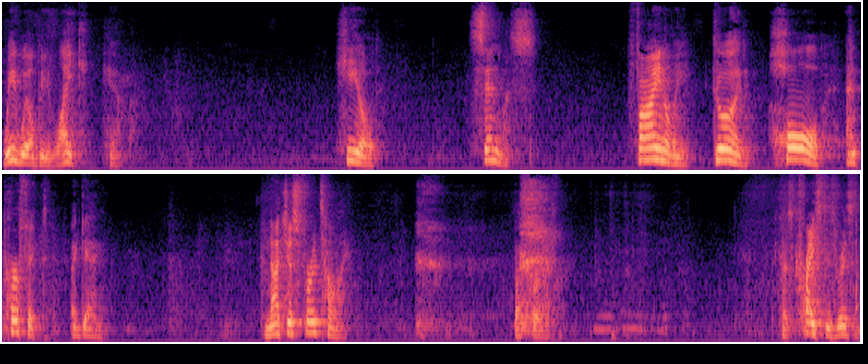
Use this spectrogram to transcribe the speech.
we will be like him. Healed, sinless, finally good, whole, and perfect again. Not just for a time, but forever. because Christ is risen.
